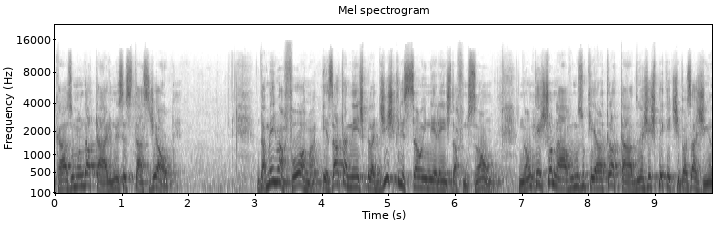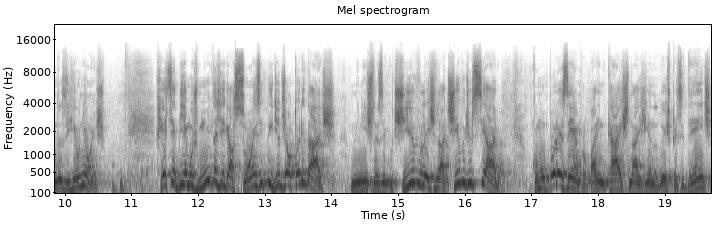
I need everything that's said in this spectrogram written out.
caso o mandatário necessitasse de algo. Da mesma forma, exatamente pela descrição inerente da função, não questionávamos o que era tratado nas respectivas agendas e reuniões. Recebíamos muitas ligações e pedidos de autoridades, ministro do Executivo, Legislativo e Judiciário, como, por exemplo, para encaixe na agenda do ex-presidente,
